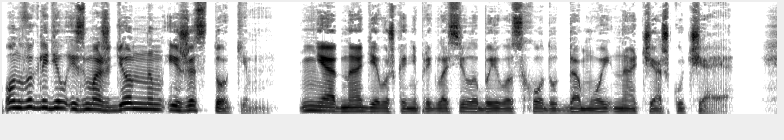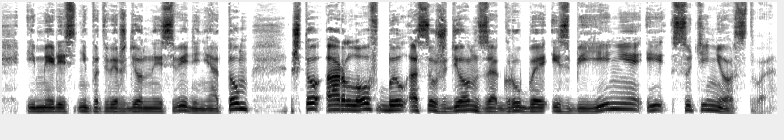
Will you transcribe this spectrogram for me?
он выглядел изможденным и жестоким. Ни одна девушка не пригласила бы его сходу домой на чашку чая. Имелись неподтвержденные сведения о том, что Орлов был осужден за грубое избиение и сутенерство.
